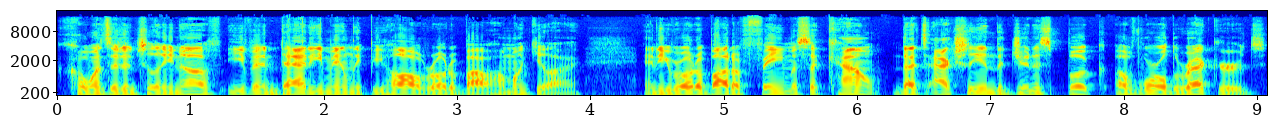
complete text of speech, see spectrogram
coincidentally enough, even Daddy Manly P. Hall wrote about homunculi. And he wrote about a famous account that's actually in the Guinness Book of World Records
